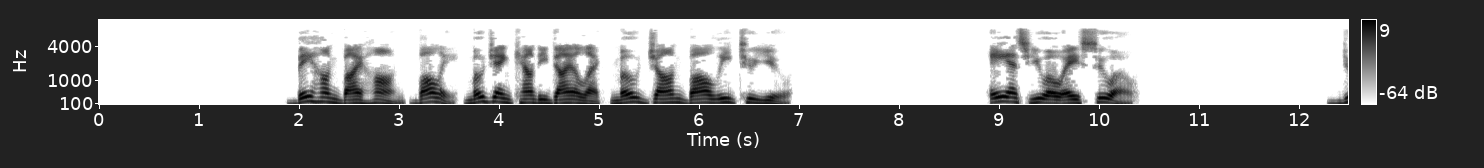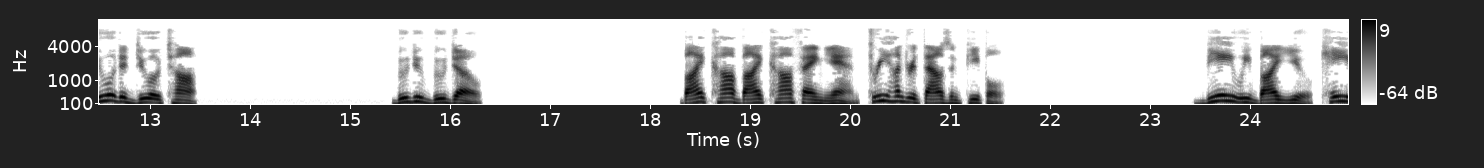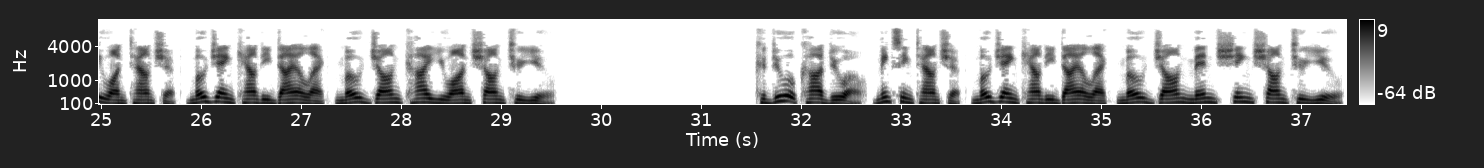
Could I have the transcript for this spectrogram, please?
Bahong Bai Hong, Bali, Mojiang County dialect Mo Zhang Ba Li Tu Yu. Asuoa Suo Duo de Duo Ta Budu Budo. Bai Ka Bai Ka Fang Yan, 300,000 people. Baiui Bai Yu, Kayuan Township, Mojiang County dialect Mo Zhang Kai Yuan Shang Tu Yu. Kaduo Ka Duo, Mingxing Township, Mojiang County dialect Mo Zhang Min Xing Shang Tu Yu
